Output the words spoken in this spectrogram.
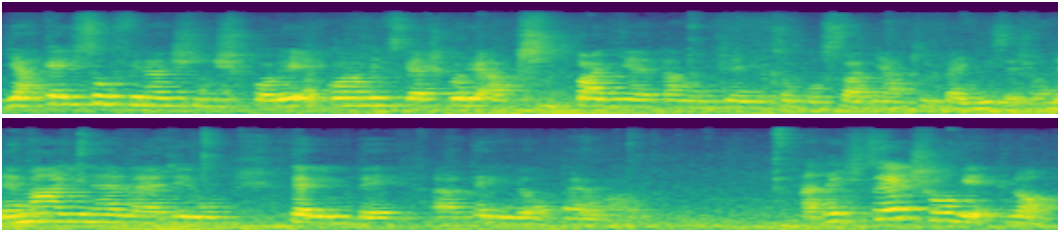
jaké jsou finanční škody, ekonomické škody a případně tam může něco poslat, nějaký peníze. Že? Nemá jiné médium, kterým by, eh, kterým by operoval. A teď co je člověk? No,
